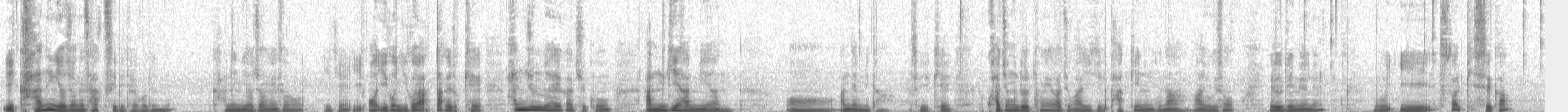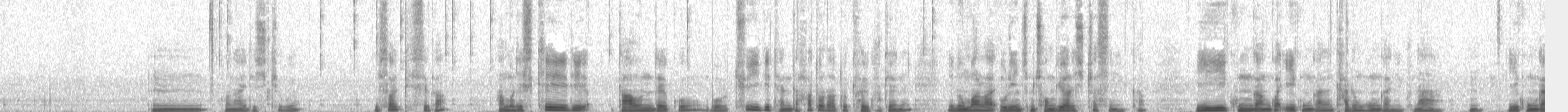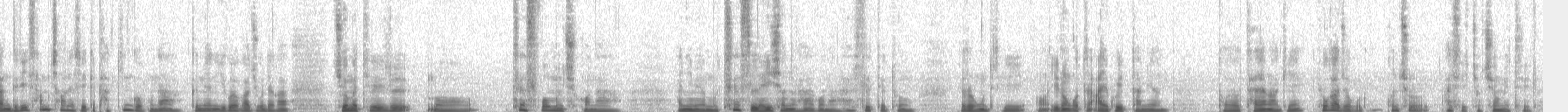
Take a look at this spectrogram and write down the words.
이 가는 여정에서 학습이 되거든요. 가는 여정에서 이게 어 이건 이거야 딱 이렇게 한 줄로 해가지고 암기하면 어 안 됩니다. 그래서 이렇게 과정들 통해 가지고 아 이게 바뀌는구나. 아 여기서 예를 들면은 뭐 이 surface가 음, unhide 시키고요. 이 surface가 아무리 스케일이 다운되고 뭐 투입이 된다 하더라도 결국에는 이 normali 우리는 지금 정규화를 시켰으니까 이 공간과 이 공간은 다른 공간이구나. 음? 이 공간들이 3차원에서 이렇게 바뀐 거구나. 그러면 이걸 가지고 내가 geometry를 뭐 transform을 주거나 아니면 뭐 translation을 하거나 했을 때도 여러분들이 어, 이런 것들을 알고 있다면 더 다양하게 효과적으로 컨트롤 할 수 있죠. geometry를.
